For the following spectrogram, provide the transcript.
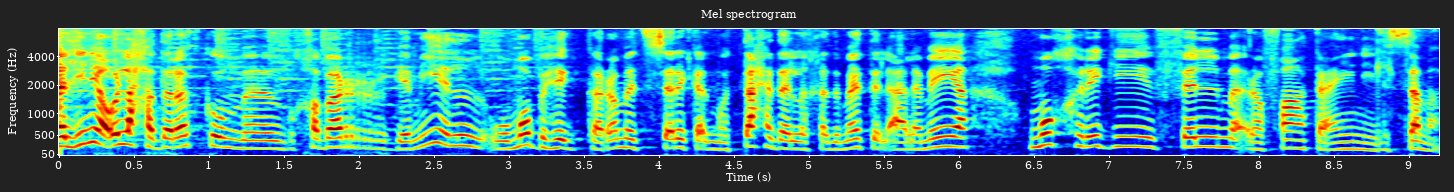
خليني أقول لحضراتكم خبر جميل ومبهج كرمت الشركة المتحدة للخدمات الإعلامية مخرجي فيلم رفعت عيني للسماء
